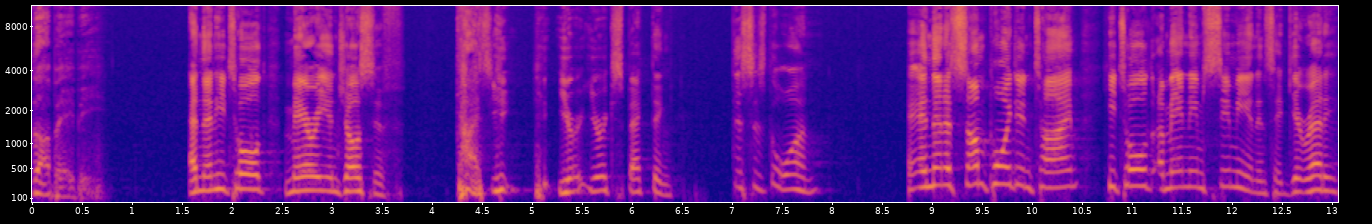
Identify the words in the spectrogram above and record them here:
the baby. And then He told Mary and Joseph, guys, you, you're, you're expecting. This is the one. And then at some point in time, he told a man named Simeon and said, Get ready.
